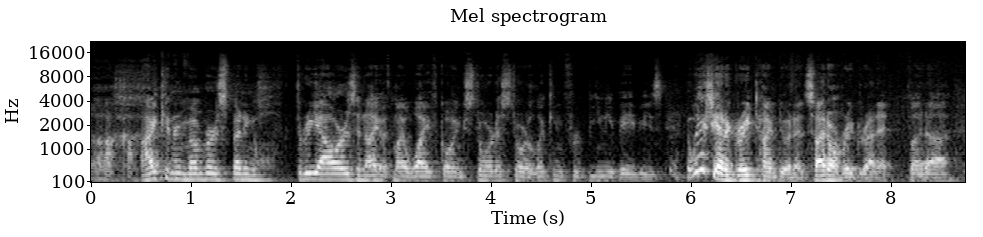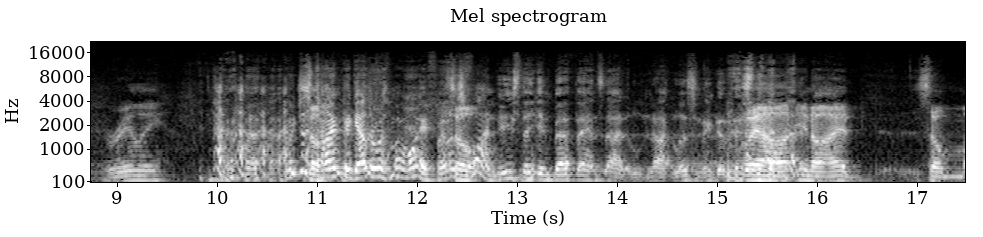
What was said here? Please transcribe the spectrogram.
I can remember spending three hours a night with my wife going store to store looking for Beanie Babies, and we actually had a great time doing it. So I don't regret it. But uh, Really? we just So- time together with my wife. It was So- fun. He's thinking Beth Ann's not not listening to this. well, you know, I so m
